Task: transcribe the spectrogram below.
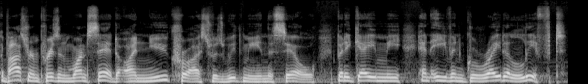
A pastor in prison once said, I knew Christ was with me in the cell, but it gave me an even greater lift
